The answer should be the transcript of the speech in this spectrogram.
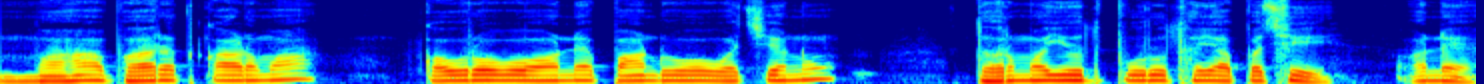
મહાભારત કાળમાં કૌરવો અને પાંડવો વચ્ચેનું ધર્મયુદ્ધ પૂરું થયા પછી અને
